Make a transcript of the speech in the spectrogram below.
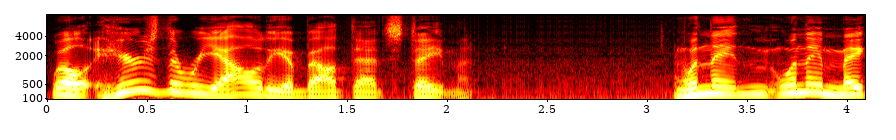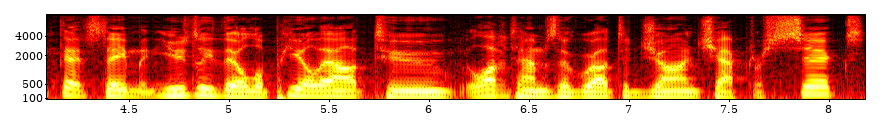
Well, here's the reality about that statement. When they when they make that statement, usually they'll appeal out to a lot of times they'll go out to John chapter 6.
